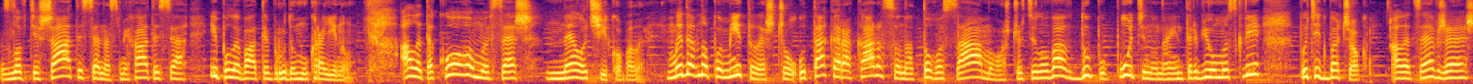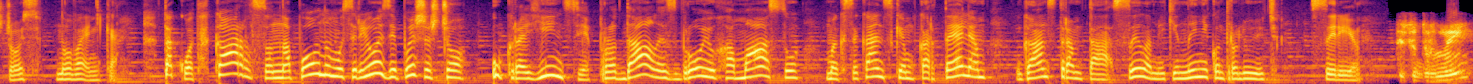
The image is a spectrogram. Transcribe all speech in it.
зловтішатися, насміхатися і поливати брудом Україну. Але такого ми все ж не очікували. Ми давно помітили, що у Такера Карлсона, того самого, що цілував дупу Путіну на інтерв'ю у Москві, потік бачок. Але це вже щось новеньке. Так от Карлсон на повному серйозі пише, що Українці продали зброю Хамасу мексиканським картелям, гангстерам та силам, які нині контролюють Сирію. Ти що, дурний?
